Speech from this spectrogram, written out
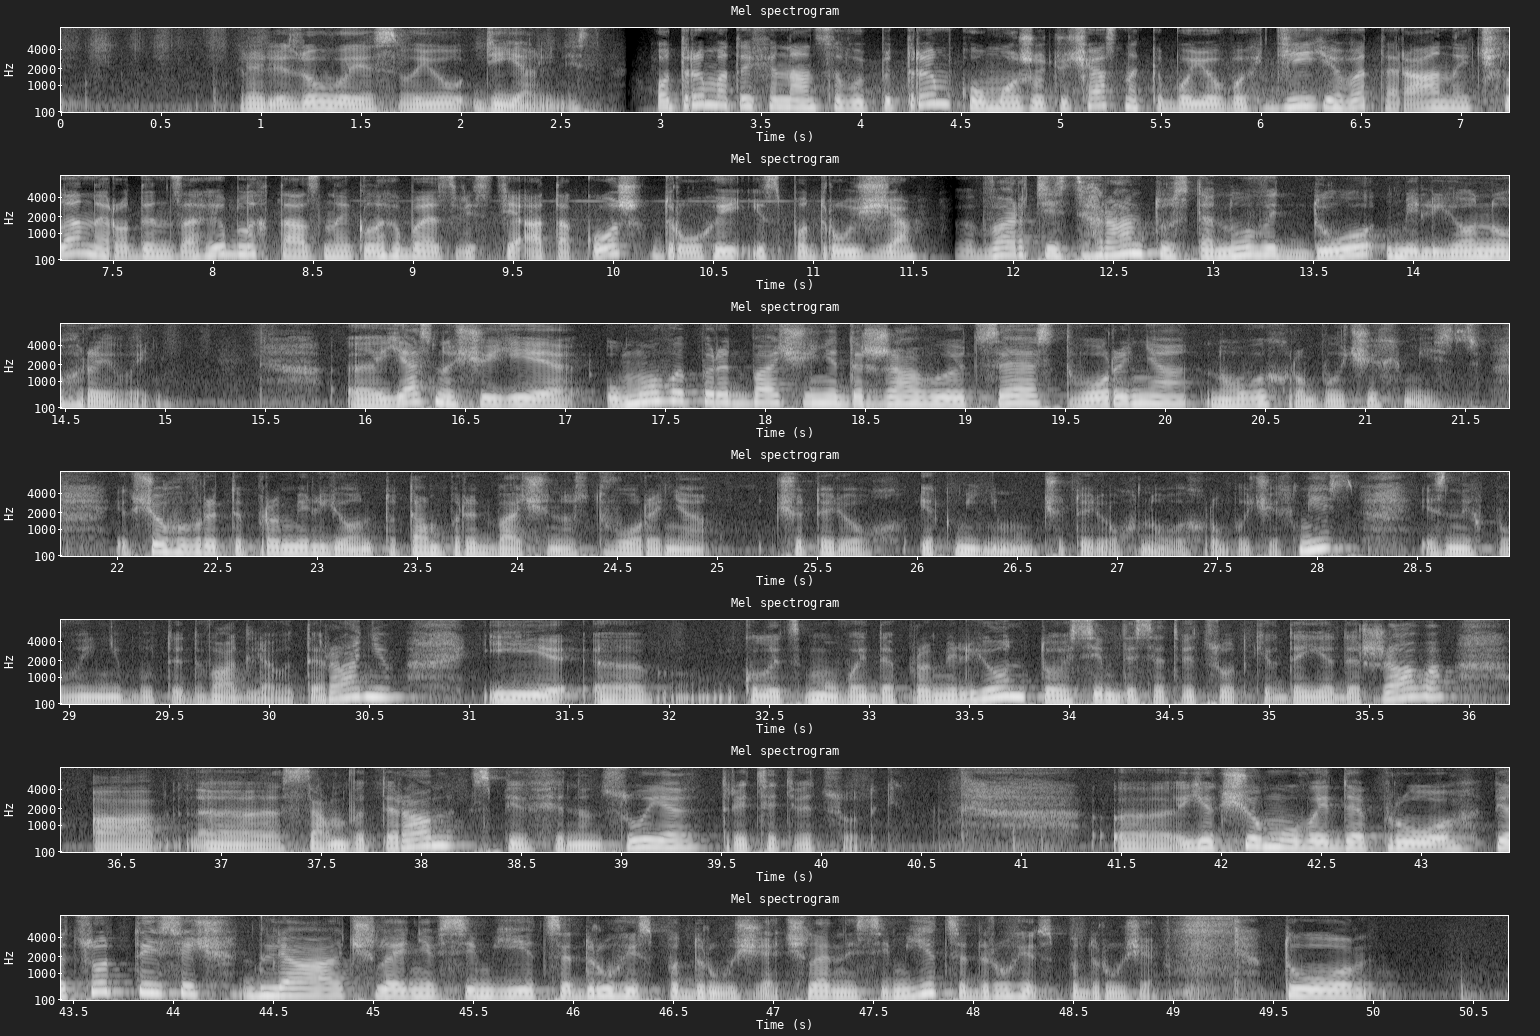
реалізовує свою діяльність. Отримати фінансову підтримку можуть учасники бойових дій, ветерани, члени родин загиблих та зниклих безвісті, а також другий із подружжя. Вартість гранту становить до мільйону гривень. Е, Ясно, що є умови, передбачені державою, це створення нових робочих місць. Якщо говорити про мільйон, то там передбачено створення чотирьох, як мінімум чотирьох нових робочих місць, із них повинні бути два для ветеранів. І е, коли мова йде про мільйон, то 70% дає держава, а е, сам ветеран співфінансує 30%. Е, Якщо мова йде про 500 тисяч для членів сім'ї, це другий з подружжя. Члени сім'ї це другий з подружжя. То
